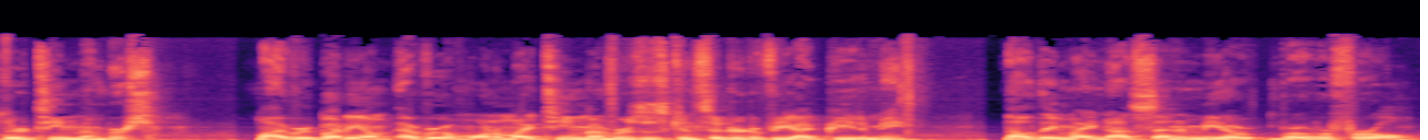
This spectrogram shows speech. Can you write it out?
Their team members. My everybody, um, every one of my team members is considered a VIP to me. Now they might not send me a, a referral,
